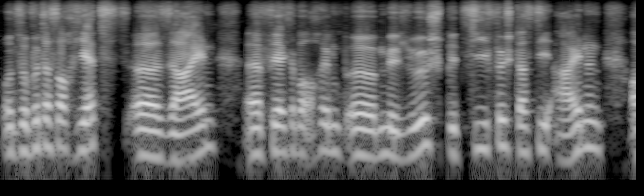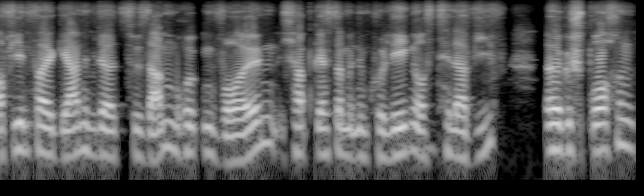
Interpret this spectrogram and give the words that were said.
Und so wird das auch jetzt äh, sein, äh, vielleicht aber auch im milieuspezifisch, dass die einen auf jeden Fall gerne wieder zusammenrücken wollen. Ich habe gestern mit einem Kollegen aus Tel Aviv gesprochen,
